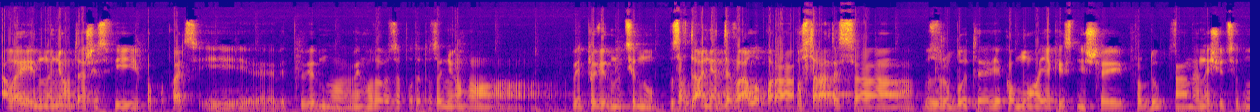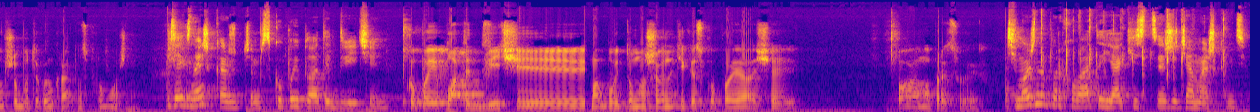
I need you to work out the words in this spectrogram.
Але і на нього теж є свій покупець, і відповідно він готовий заплатити за нього відповідну ціну. Завдання девелопера постаратися зробити якомога якісніший продукт, а найнижчу ціну, щоб бути конкретно спроможним. Як знаєш, кажуть, чим скупий платить двічі. Скупий платить двічі, мабуть, тому що він не тільки скупий, а ще й погано працює. Чи можна порахувати якість життя мешканців?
